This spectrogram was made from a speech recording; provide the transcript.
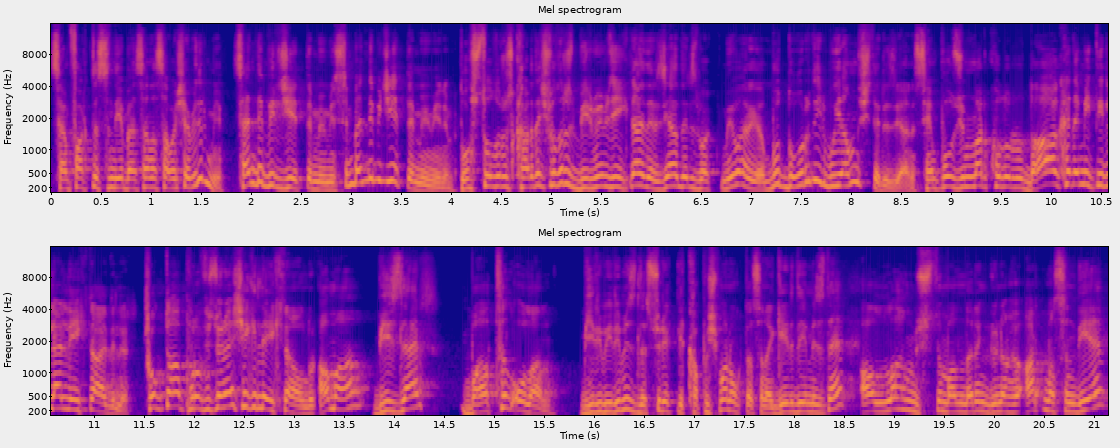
Sen farklısın diye ben sana savaşabilir miyim? Sen de bir cihette müminsin, ben de bir cihette müminim. Dost oluruz, kardeş oluruz, birbirimizi ikna ederiz. Ya deriz bak ne var ya bu doğru değil, bu yanlış deriz yani. Sempozyumlar kurulur, daha akademik dillerle ikna edilir. Çok daha profesyonel şekilde ikna olur. Ama bizler batıl olan birbirimizle sürekli kapışma noktasına girdiğimizde Allah Müslümanların günahı artmasın diye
